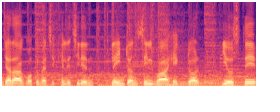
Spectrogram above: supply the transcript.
যারা গত ম্যাচে খেলেছিলেন, ক্লেইন্টন সিলভা, হেক্টর, ইয়োস্তে,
